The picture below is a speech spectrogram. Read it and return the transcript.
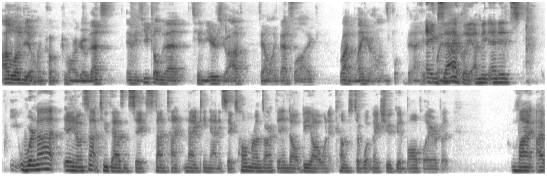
I love Johan Camargo. That's and if you told me that ten years ago, I felt like that's like Ryan Langerhans. pl- that hit cleanup. Exactly. I mean, and it's we're not you know it's not 2006, it's not 1996. Home runs aren't the end all be all when it comes to what makes you a good ball player. But my I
